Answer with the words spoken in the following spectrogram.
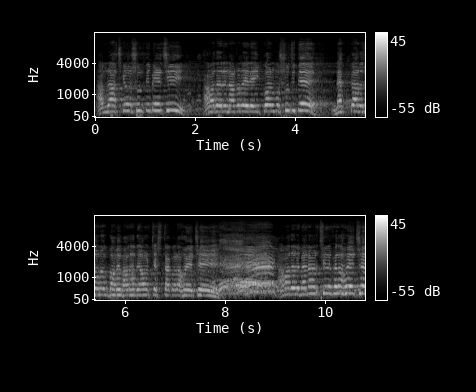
আমরা আজকেও শুনতে পেয়েছি আমাদের নাটোরের এই কর্মসূচিতে ন্যাক্কারজনক ভাবে বাধা দেওয়ার চেষ্টা করা হয়েছে। আমাদের ব্যানার ছিঁড়ে ফেলা হয়েছে।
